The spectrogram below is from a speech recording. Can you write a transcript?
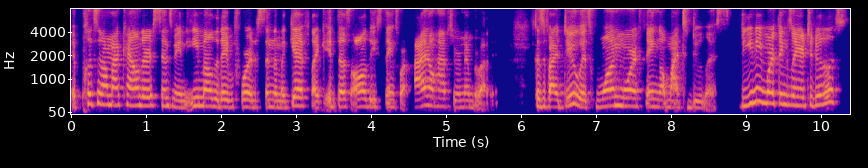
it puts it on my calendar, sends me an email the day before to send them a gift. Like it does all these things where I don't have to remember about it. Because if I do, it's one more thing on my to-do list. Do you need more things on your to-do list?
